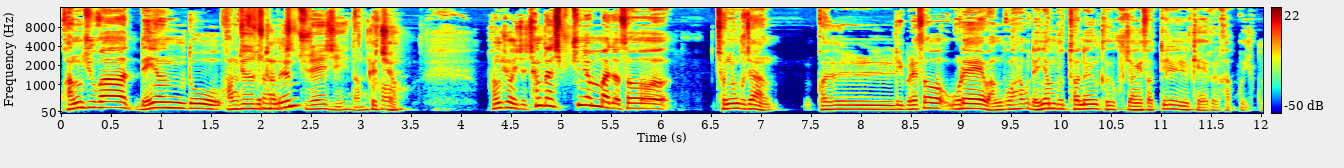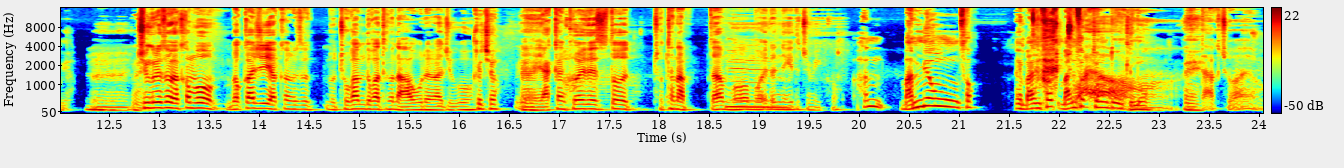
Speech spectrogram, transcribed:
광주가 내년도부터는 광주도 좀 줄여야지. 너무 그렇죠. 커. 광주가 이제 창단 10주년 맞아서 전용 구장 건립을 해서 올해 완공하고 내년부터는 그 구장에서 뛸 계획을 갖고 있고요. 음. 지금 그래서 약간 뭐 몇 가지 약간 그래서 뭐 조감도 같은 거 나오고 그래가지고 그렇죠. 예, 약간 그거에 대해서 또 좋다 나쁘다 뭐뭐 이런 얘기도 좀 있고 한 만 명석 네, 만석 만석 정도 규모. 어, 네. 딱 좋아요.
